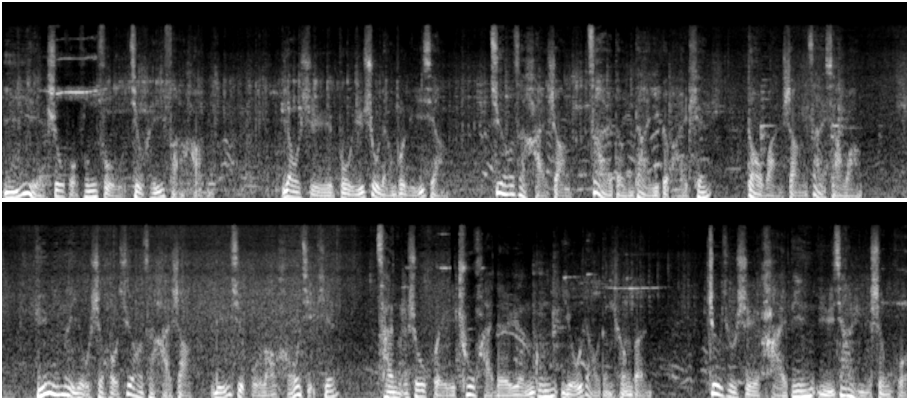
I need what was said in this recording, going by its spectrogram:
一夜收获丰富就可以返航。要是捕鱼数量不理想，就要在海上再等待一个白天，到晚上再下网。渔民们有时候需要在海上连续捕捞好几天，才能收回出海的人工、油料等成本。这就是海边渔家人的生活。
